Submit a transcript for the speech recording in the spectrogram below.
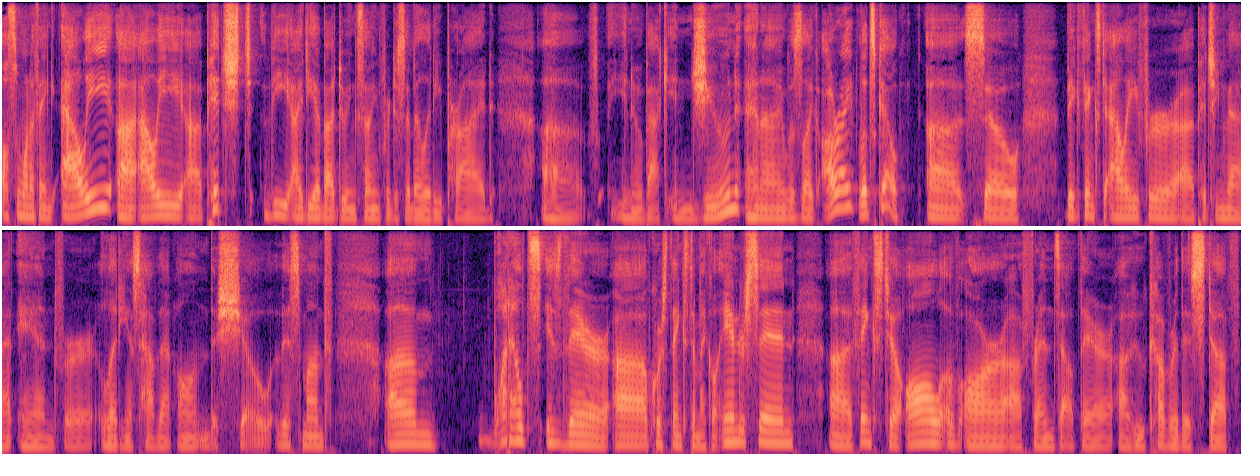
also want to thank Allie. Uh, Allie uh, pitched the idea about doing something for Disability Pride, uh, you know, back in June, and I was like, all right, let's go. Uh, so big thanks to Allie for uh, pitching that and for letting us have that on the show this month. Um, what else is there? Uh, of course, thanks to Michael Andersen. thanks to all of our friends out there who cover this stuff.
